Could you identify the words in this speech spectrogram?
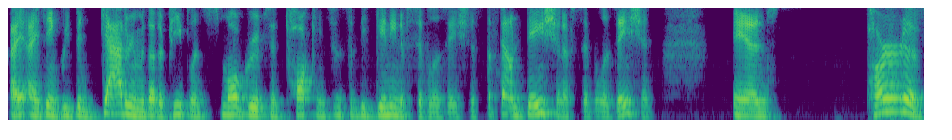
I, I, think we've been gathering with other people in small groups and talking since the beginning of civilization. It's the foundation of civilization. And part of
